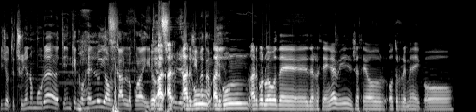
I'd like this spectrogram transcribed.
y yo Tetsuya Nomura tienen que cogerlo y ahorcarlo por ahí. Yo, algún, también. algún, algo nuevo de, de Resident Evil, se hace otro remake o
